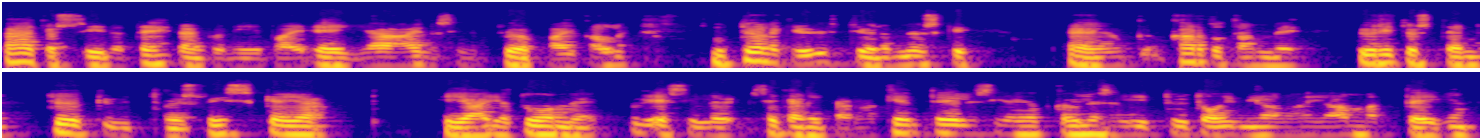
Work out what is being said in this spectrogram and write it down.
Päätös siitä, tehdäänkö niin vai ei, jää aina sinne työpaikalle. Mutta työeläkeyhtiöillä myöskin kartoitamme yritysten työkyvyttömyysriskejä, ja, ja tuomme esille sekä niitä rakenteellisia, jotka yleensä liittyy toimialaan ja ammatteihin,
